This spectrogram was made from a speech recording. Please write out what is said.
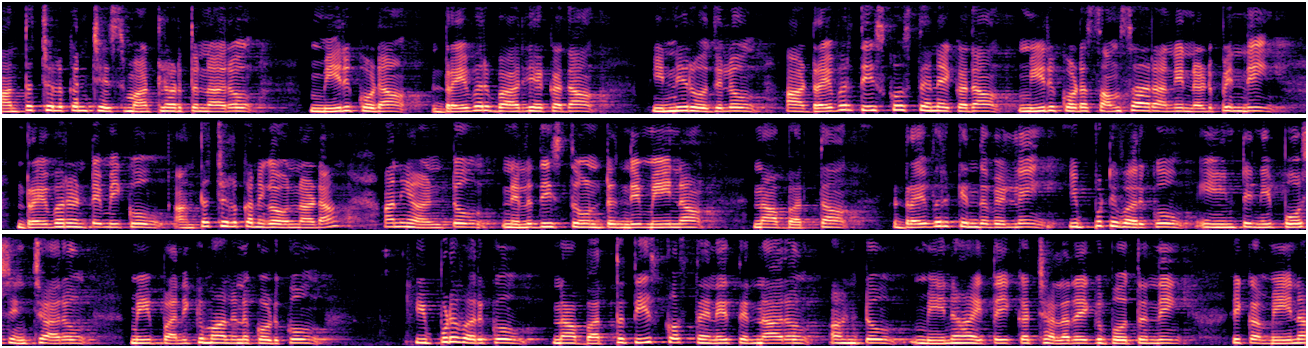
అంత చులకన చేసి మాట్లాడుతున్నారు? మీరు కూడా డ్రైవర్ భార్యే కదా. ఇన్ని రోజులు ఆ డ్రైవర్ తీసుకొస్తేనే కదా మీరు కూడా సంసారాన్ని నడిపింది. డ్రైవర్ అంటే మీకు అంత చులకనగా ఉన్నాడా? అని అంటూ నిలదీస్తూ ఉంటుంది మీనా. నా భర్త డ్రైవర్ కింద వెళ్ళి ఇప్పటి వరకు ఈ ఇంటిని పోషించారు. మీ పనికి మాలిన కొడుకు ఇప్పుడు వరకు నా భర్త తీసుకొస్తేనే తిన్నారు అంటూ మీనా అయితే ఇక చెలరేగిపోతుంది. ఇక మీనా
